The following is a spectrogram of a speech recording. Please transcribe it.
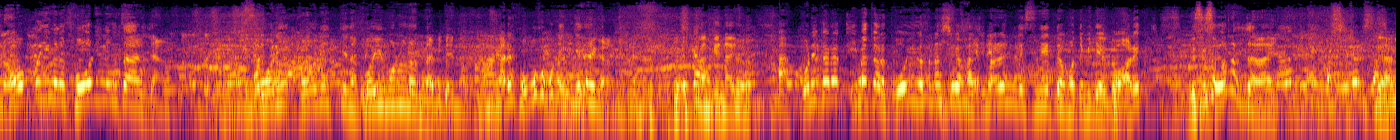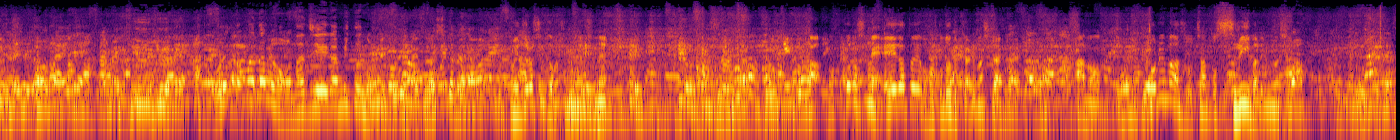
のオープニングの氷の歌あるじゃん。氷氷っていうのはこういうものなんだみたいな。あれほぼほぼ関係ないからね。関係ないあこれから今からこういう話が始まるんですねって思って見てるとあれ？別にそうなんじゃない？ってなるんだけど。俺とマダムが同じ映画見てるの結構珍しくない珍しいかもしれないですね。あ僕今年ね映画といえばホットドッグってありました、あのトレマーズをちゃんと3まで見ました。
